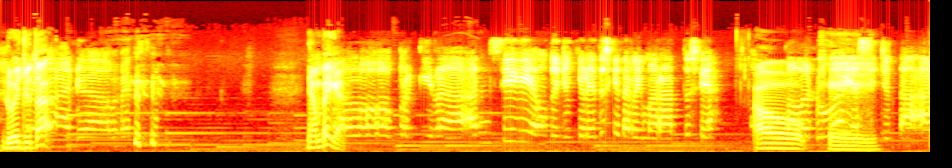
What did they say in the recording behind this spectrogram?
2 juta? ada. Nyampe gak? Kalau perkiraan sih yang 7 kilo itu sekitar 500 ya. Kalau Oke. dua ya sejutaan.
